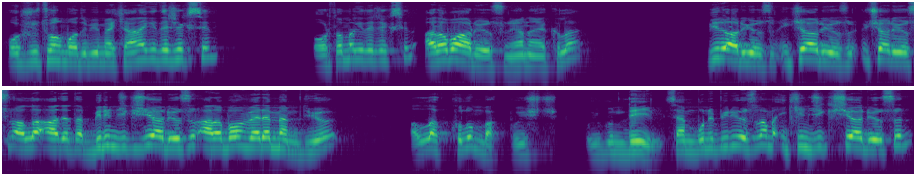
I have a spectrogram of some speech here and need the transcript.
hoşnut olmadığı bir mekana gideceksin. Ortama gideceksin. Araba arıyorsun yana yakıla. Bir arıyorsun, iki arıyorsun, üç arıyorsun. Allah adeta birinci kişiyi arıyorsun, arabamı veremem diyor. Allah kulum bak bu iş uygun değil. Sen bunu biliyorsun ama ikinci kişi arıyorsun.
